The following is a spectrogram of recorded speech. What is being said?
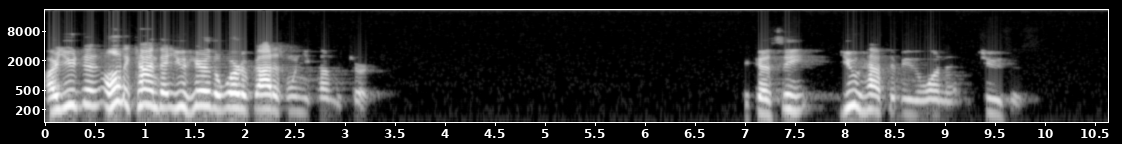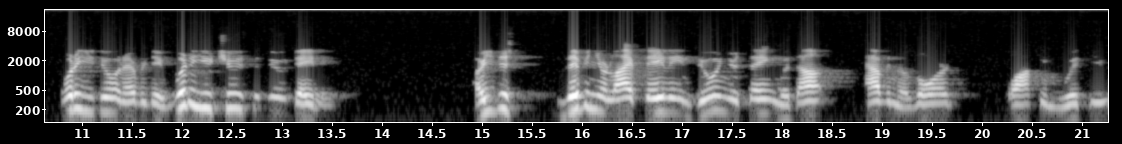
Are you the only time that you hear the Word of God is when you come to church? Because see, you have to be the one that chooses. What are you doing every day? What do you choose to do daily? Are you just living your life daily and doing your thing without having the Lord walking with you?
